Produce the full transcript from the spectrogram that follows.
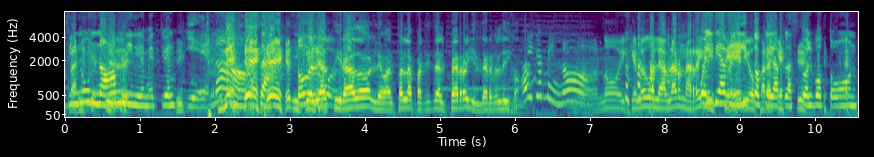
Sea, Vino un ovni y le metió el y- pie, no, o sea, Y todo que el ya tirado, levantó la patita del perro y el de repente dijo, óigame, no. No, no, y que luego le hablaron a Rey fue el diablito para que le aplastó el botón.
